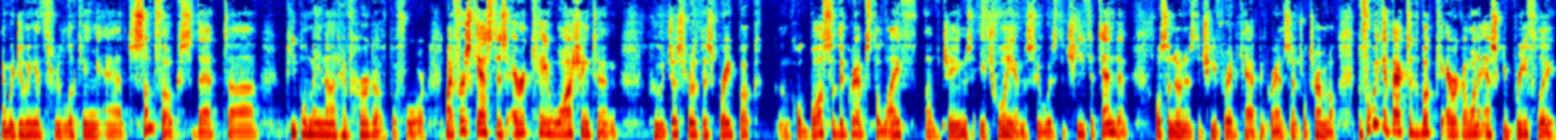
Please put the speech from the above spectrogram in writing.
and we're doing it through looking at some folks that uh, people may not have heard of before. My first guest is Eric K. Washington, who just wrote this great book called Boss of the Grips, The Life of James H. Williams, who was the chief attendant, also known as the chief red cap at Grand Central Terminal. Before we get back to the book, Eric, I want to ask you briefly,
